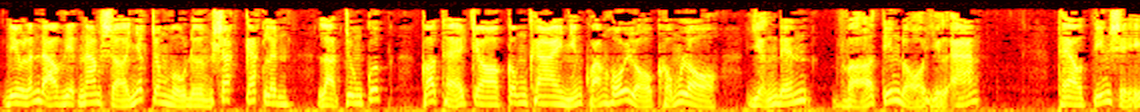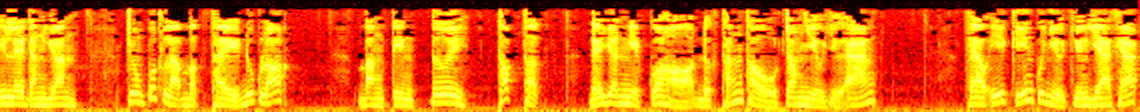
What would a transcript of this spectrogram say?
Điều lãnh đạo Việt Nam sợ nhất trong vụ đường sắt Cát Linh là Trung Quốc có thể cho công khai những khoản hối lộ khổng lồ dẫn đến vỡ tiến độ dự án. Theo tiến sĩ Lê Đăng Doanh, Trung Quốc là bậc thầy đút lót, bằng tiền tươi, thóc thật để doanh nghiệp của họ được thắng thầu trong nhiều dự án. Theo ý kiến của nhiều chuyên gia khác,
